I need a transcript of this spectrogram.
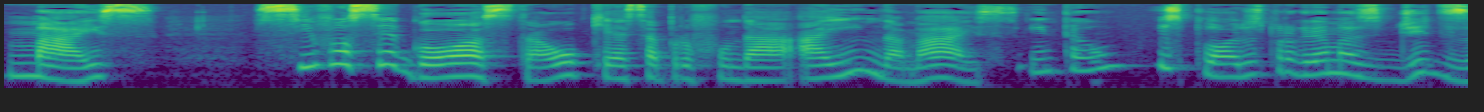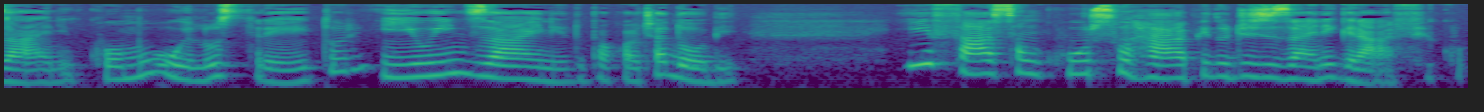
Mas se você gosta ou quer se aprofundar ainda mais, então explore os programas de design, como o Illustrator e o InDesign do pacote Adobe, e faça um curso rápido de design gráfico.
